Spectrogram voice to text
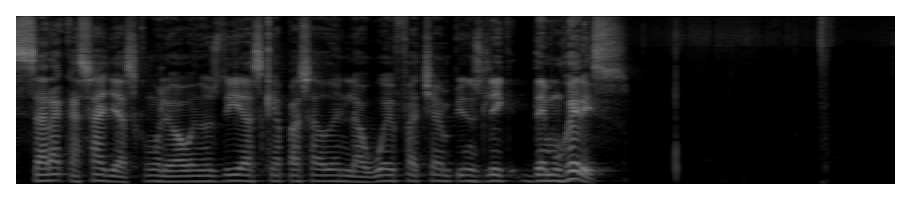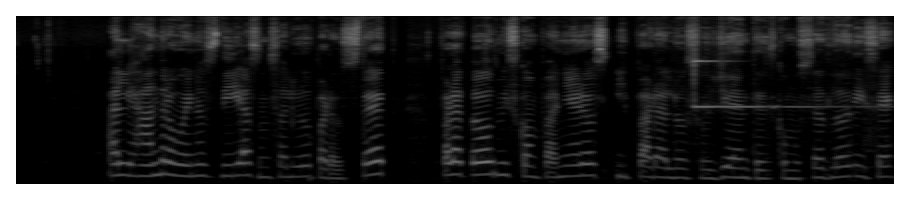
Sara Casallas, ¿cómo le va? Buenos días. ¿Qué ha pasado en la UEFA Champions League de mujeres? Alejandro, buenos días. Un saludo para usted, para todos mis compañeros y para los oyentes. Como usted lo dice,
